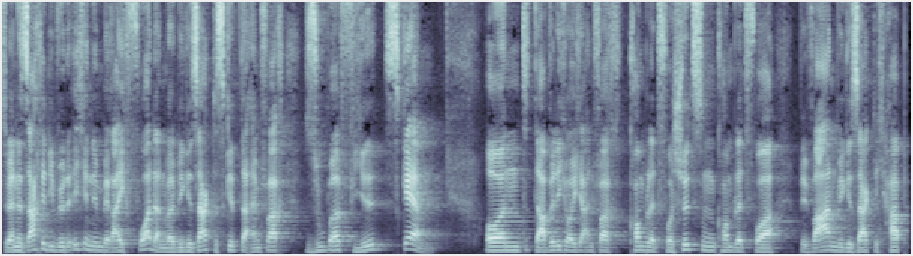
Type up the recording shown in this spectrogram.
So eine Sache, die würde ich in dem Bereich fordern, weil wie gesagt, es gibt da einfach super viel Scam. Und da will ich euch einfach komplett vor schützen, komplett vor bewahren. Wie gesagt, ich habe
